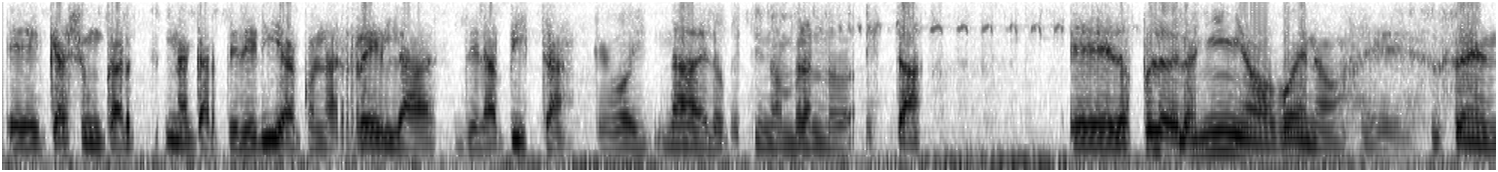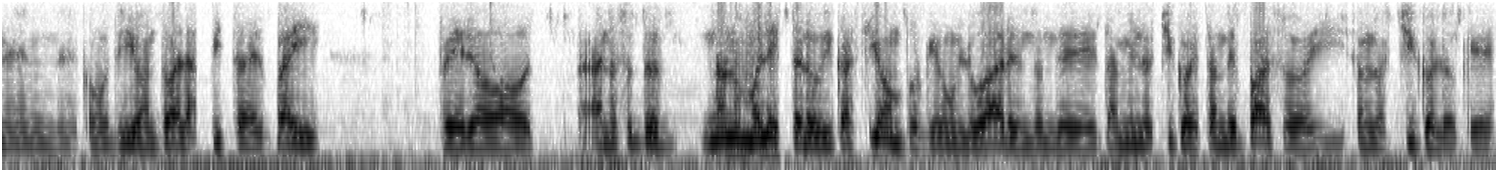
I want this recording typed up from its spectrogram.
eh, que haya un una cartelería con las reglas de la pista, que hoy nada de lo que estoy nombrando está. Eh, después lo de los niños, bueno, eh, suceden, en, como te digo, en todas las pistas del país, pero a nosotros no nos molesta la ubicación porque es un lugar en donde también los chicos están de paso y son los chicos los que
